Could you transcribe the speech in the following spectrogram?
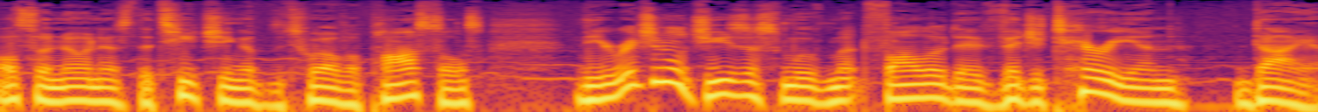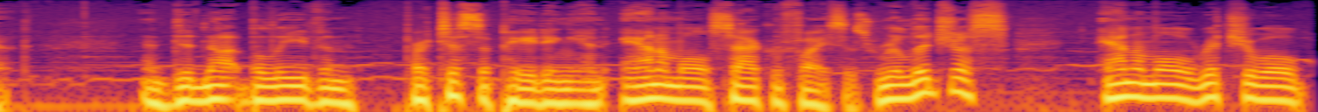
also known as the teaching of the Twelve Apostles, the original Jesus movement followed a vegetarian diet and did not believe in participating in animal sacrifices, religious animal ritual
